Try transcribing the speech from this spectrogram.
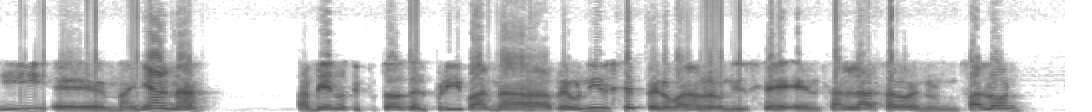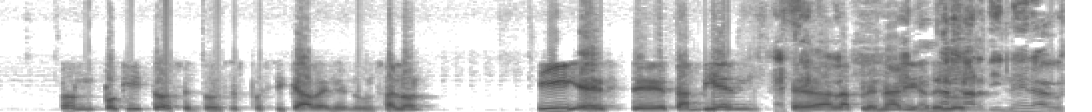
y eh, mañana también los diputados del PRI van a reunirse, pero van a reunirse en San Lázaro, en un salón. Son poquitos, entonces pues sí caben en un salón. Y este también será la plenaria de los... jardinera,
